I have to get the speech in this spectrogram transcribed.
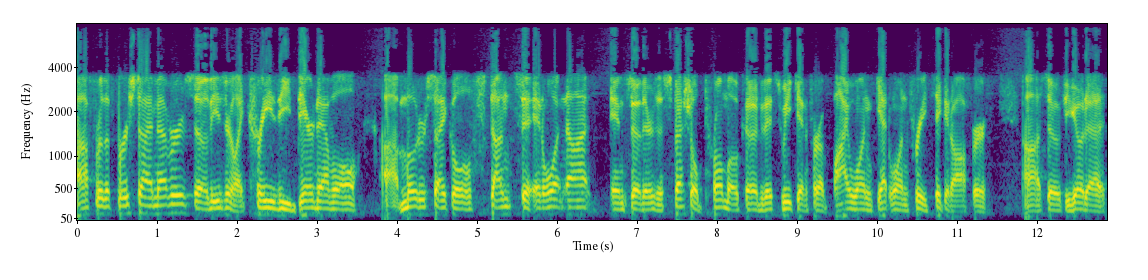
uh, for the first time ever. So these are like crazy daredevil uh, motorcycle stunts and whatnot. And so there's a special promo code this weekend for a buy one, get one free ticket offer. Uh, so if you go to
